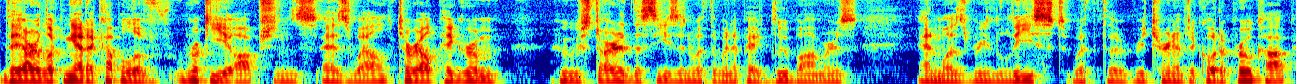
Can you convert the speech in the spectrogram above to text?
They are looking at a couple of rookie options as well. Terrell Pigram, who started the season with the Winnipeg Blue Bombers and was released with the return of Dakota Prukop,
